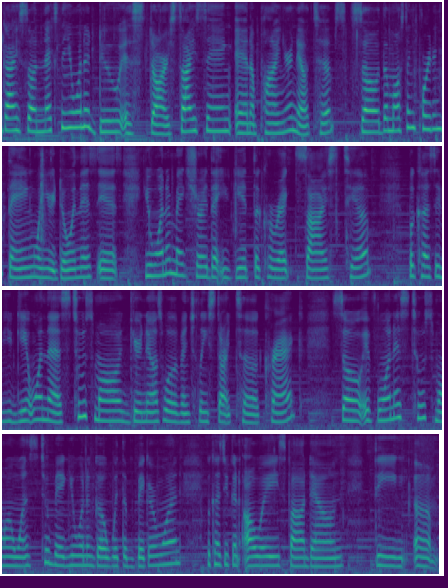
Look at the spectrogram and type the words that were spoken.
Guys, so next thing you want to do is start sizing and applying your nail tips. So the most important thing when you're doing this is you want to make sure that you get the correct size tip because if you get one that's too small, your nails will eventually start to crack. So if one is too small and one's too big, you want to go with the bigger one because you can always fall down the um,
